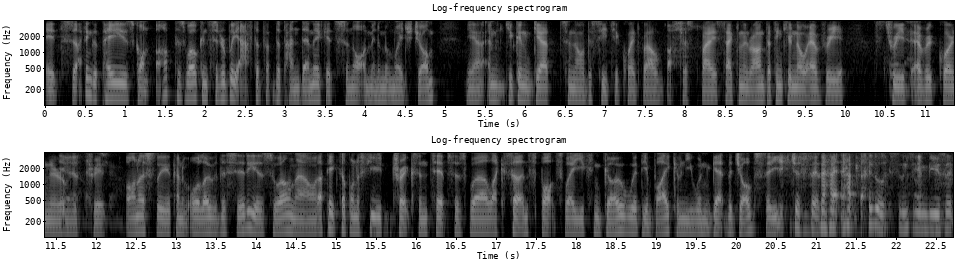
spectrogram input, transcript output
It's, I think, the pay has gone up as well considerably after p- the pandemic. It's not a minimum wage job. Yeah, and you can get to know the city quite well Oh. just by cycling around. I think you know every street, Corner. every corner of Yeah. the That's street. Honestly kind of all over the city as well now. I picked up on a few tricks and tips as well, like certain spots where you can go with your bike and you wouldn't get the job. So you just sit there and kind of listen to your music.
